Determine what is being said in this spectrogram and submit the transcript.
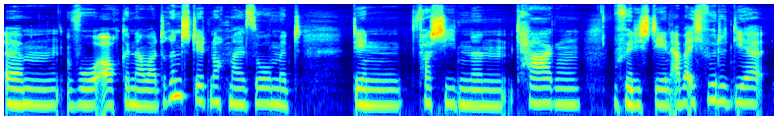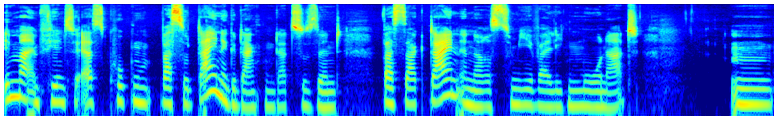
ähm, wo auch genauer drin steht, nochmal so mit den verschiedenen Tagen, wofür die stehen. Aber ich würde dir immer empfehlen, zuerst gucken, was so deine Gedanken dazu sind. Was sagt dein Inneres zum jeweiligen Monat? Ähm,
